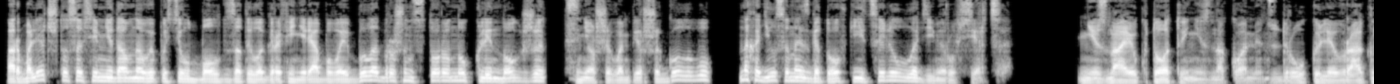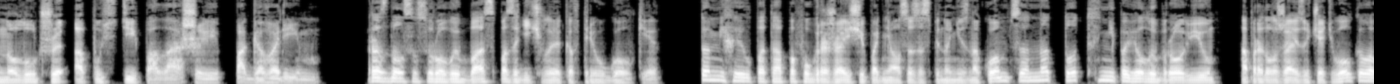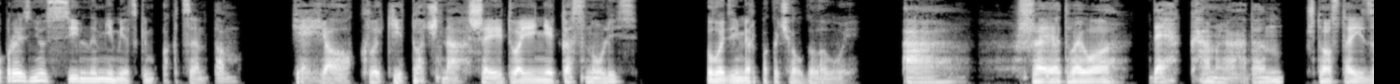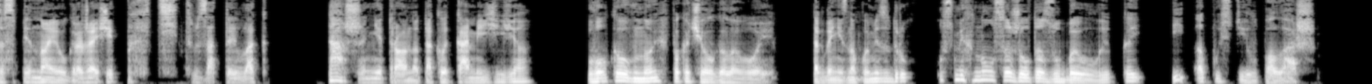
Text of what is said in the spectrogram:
Арбалет, что совсем недавно выпустил болт в затылок графини Рябовой, был отброшен в сторону, клинок же, снесший вампирше голову, находился на изготовке и целил Владимиру в сердце. «Не знаю, кто ты, незнакомец, друг или враг, но лучше опусти палаш и поговорим». Раздался суровый бас позади человека в треуголке. Том Михаил Потапов угрожающе поднялся за спиной незнакомца, но тот не повел и бровью, а продолжая изучать Волкова, произнес сильным немецким акцентом. «Ее клыки точно шеи твоей не коснулись?» Владимир покачал головой. «А шея твоего декамраден, что стоит за спиной и угрожающе пыхтит в затылок, тоже не тронута клыками ее?» Волков вновь покачал головой. Тогда незнакомец вдруг усмехнулся желтозубой улыбкой и опустил палаш.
